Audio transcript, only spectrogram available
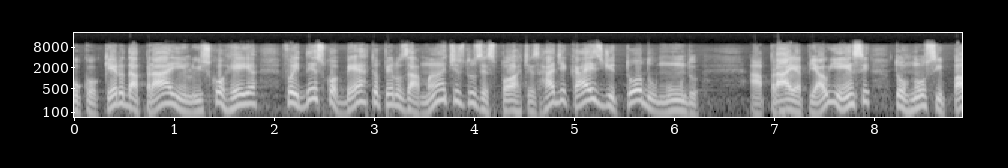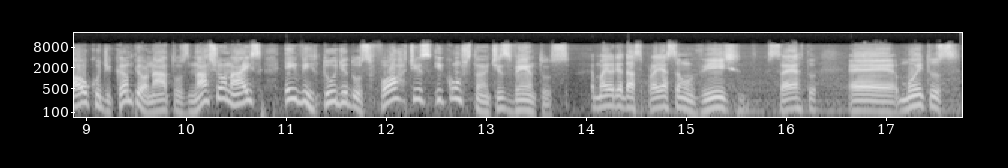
o coqueiro da praia em Luiz Correia foi descoberto pelos amantes dos esportes radicais de todo o mundo. A praia piauiense tornou-se palco de campeonatos nacionais em virtude dos fortes e constantes ventos. A maioria das praias são virgens, certo? É, muitos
